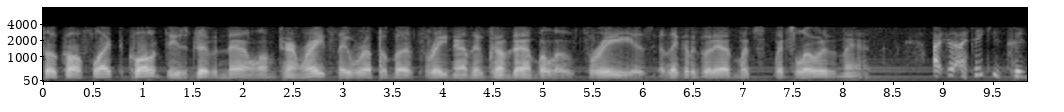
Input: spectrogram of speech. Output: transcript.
so-called flight to quality is driven down long-term rates. They were up above three, now they've come down below three. Is are they going to go down much much lower than that? I, I think you could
